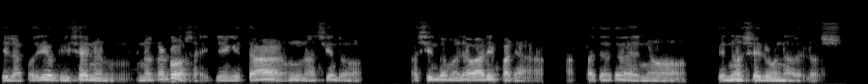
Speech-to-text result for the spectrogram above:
que la podría utilizar en, otra cosa y tiene que estar uno haciendo haciendo malabares para, para tratar de no de no ser uno de los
